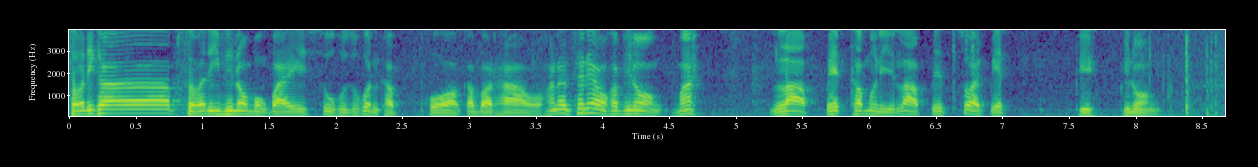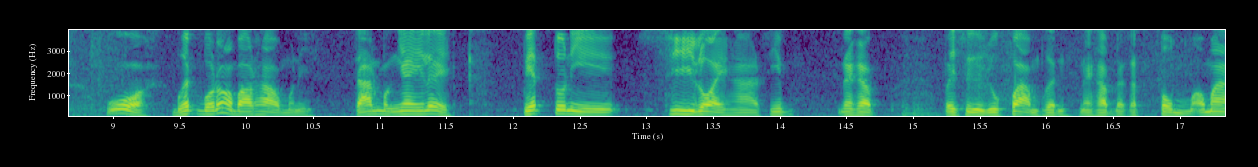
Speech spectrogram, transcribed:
สวัสดีครับ สวัสดีพี่น้องบงไปสู่คุณทุกคนครับพ่อกับบาวเท้าฮันนันชาแนลครับพี่น้องมาลาบเป็ดครับมื้อนี้ลาบเป็ดซอยเป็ดพี่พี่น้องโอ้เบิดบ่เนาะบ่าวเท้ามื้อนี้จานบางใหญ่เลย เป็ดตัวนี้450นะครับ ไปซื้ออยู่ฟาร์มเพิ่นนะครับ แล้วก็ต้มเอามา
